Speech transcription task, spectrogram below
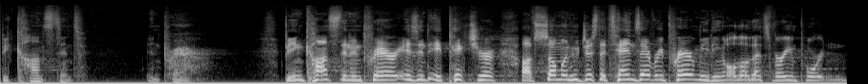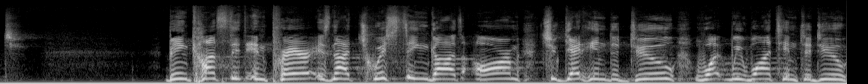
Be constant in prayer. Being constant in prayer isn't a picture of someone who just attends every prayer meeting, although that's very important. Being constant in prayer is not twisting God's arm to get him to do what we want him to do.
